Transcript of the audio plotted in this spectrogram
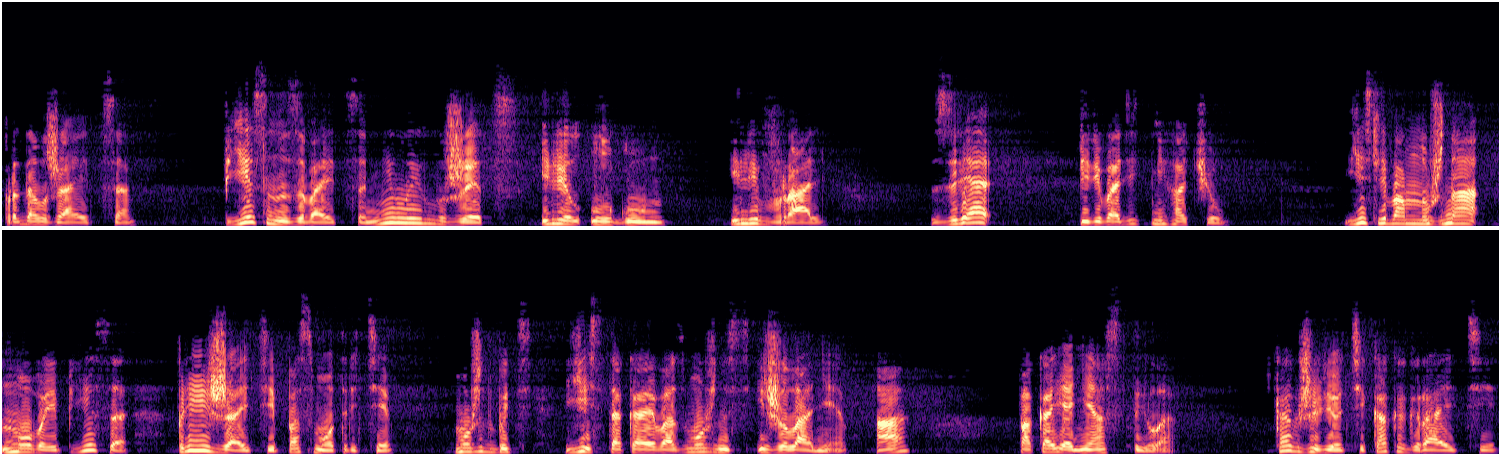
продолжается. Пьеса называется «Милый лжец» или «Лгун» или «Враль». Зря переводить не хочу. Если вам нужна новая пьеса, приезжайте, посмотрите. Может быть, есть такая возможность и желание, а? Пока я не остыла. Как живете, как играете?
